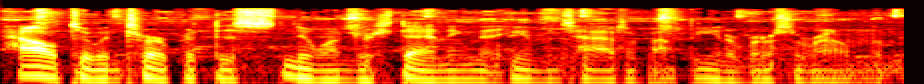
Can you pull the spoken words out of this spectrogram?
how to interpret this new understanding that humans have about the universe around them.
